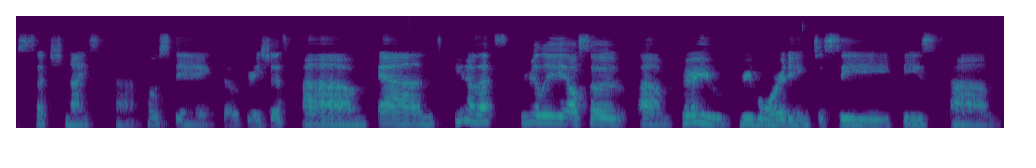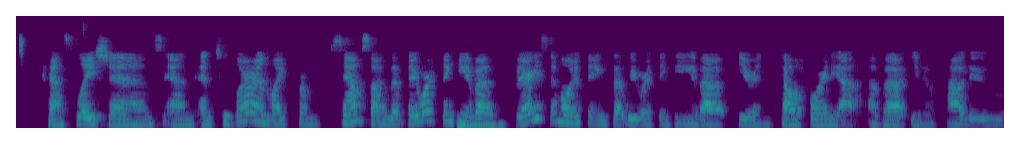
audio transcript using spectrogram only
Such nice uh, hosting, so gracious, um, and you know that's really also um, very rewarding to see these um, translations and and to learn like from Samsung that they were thinking about mm-hmm. very similar things that we were thinking about here in California about you know how to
